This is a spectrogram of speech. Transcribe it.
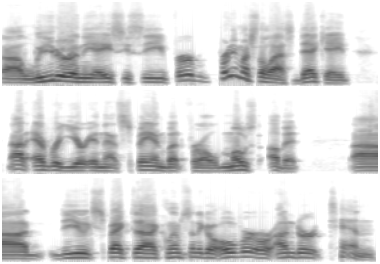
uh, leader in the ACC for pretty much the last decade. Not every year in that span, but for most of it. Uh, do you expect uh, Clemson to go over or under 10?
